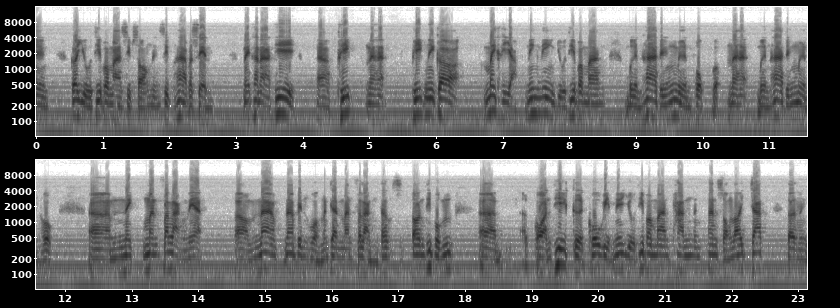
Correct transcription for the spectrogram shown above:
นึง ก็อยู่ที่ประมาณ 12-15เปอร์เซ็นต์ในขณะที่พริกนะฮะพริกนี่ก็ไม่ขยับนิ่งๆ อยู่ที่ประมาณ 1 5ื่นห้าถึงหมื่นหกนะฮะหมื่นห้าถึงหมื่นหกในมันฝรั่งเนี่ยน่าน่าเป็นห่วงเหมือนกันมันฝรั่งตอนที่ผมก่อนที่เกิดโควิดนี่อยู่ที่ประมาณพันหนึ่งพันสองร้อยจัด ต่อหนึ่ง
